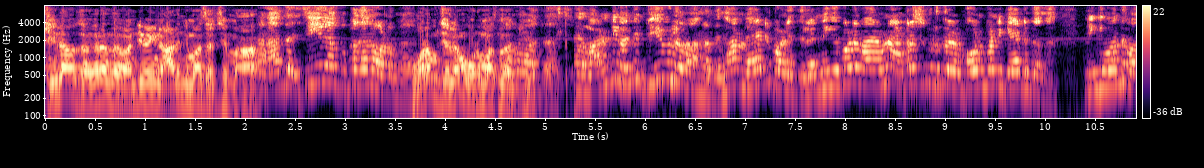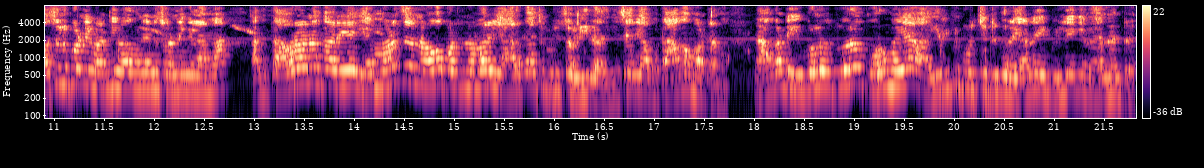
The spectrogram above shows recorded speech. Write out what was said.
ஷீலாவு சங்கர் அந்த வண்டி வாங்கி நாலஞ்சு மாசம் இப்பதானே உடம்பு உடம்பு சரியில்லாம ஒரு மாசம் தான் ஆச்சு. வண்டி வந்து டியூல வாங்குறதுங்க மேட்டுப்பாளையத்துல. நீங்க கூட வேணும்னா அட்ரஸ் கொடுக்குறேன் ஃபோன் பண்ணி கேட்டுக்கோங்க. நீங்க வந்து வசூல் பண்ணி வண்டி வாங்குனேன்னு சொன்னீங்களாமா அது தவறான காரியம். என் மனசை நோகப்படுத்தின மாதிரி யாருக்காச்சும் இப்படி சொல்லிடாதீங்க. சரி அவங்க தாங்க மாட்டாங்க. நாங்கள்ட்ட இவ்வளவு தூரம் பொறுமையா இறுக்கி பிடிச்சிட்டு இருக்கிறோம். ஏன்னா என் பிள்ளைங்க வேணுன்ட்டு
